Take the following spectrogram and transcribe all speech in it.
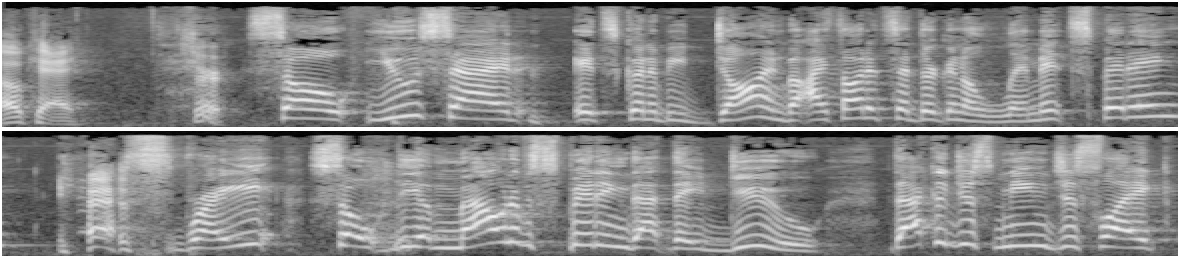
Okay. Sure. So you said it's going to be done, but I thought it said they're going to limit spitting. Yes. Right? So the amount of spitting that they do, that could just mean just like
